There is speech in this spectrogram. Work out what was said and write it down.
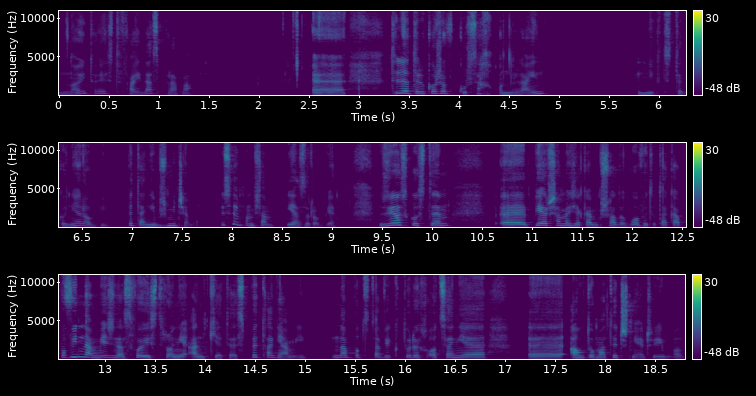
No i to jest fajna sprawa. E, tyle tylko, że w kursach online nikt tego nie robi. Pytanie brzmi czemu? I sobie pomyślałam, ja zrobię. W związku z tym e, pierwsza myśl, jaka mi przyszła do głowy, to taka, powinnam mieć na swojej stronie ankietę z pytaniami, na podstawie których ocenię e, automatycznie, czyli o,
